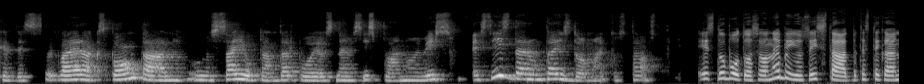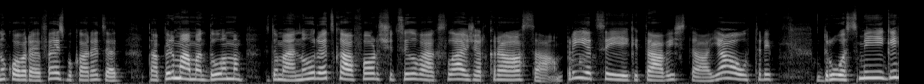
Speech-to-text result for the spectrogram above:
kad es vairāk spontāni un uz sajūtām darbojos, nevis izplānoju visu. Es izdaru un tā izdomāju to stāstu. Es dubultos vēl nebiju uz izstādi, bet es tikai, nu, ko varēju Facebookā redzēt. Tā pirmā man doma, es domāju, nu, redz, kā forši cilvēks laiž ar krāsām. Priecīgi, tā viss tā jautri, drosmīgi,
